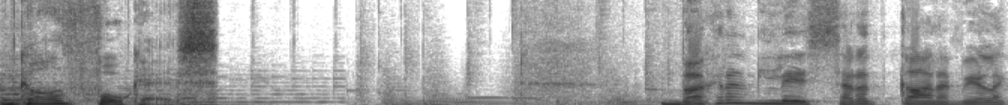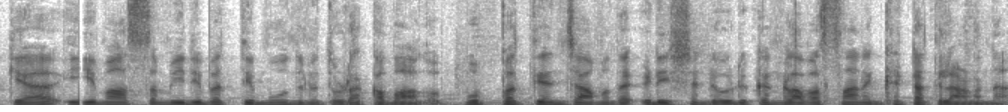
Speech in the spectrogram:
Gulf ഫോക്കസ് ബഹ്റൈനിലെ ശരത്കാല മേളയ്ക്ക് ഈ മാസം ഇരുപത്തിമൂന്നിന് തുടക്കമാകും. മുപ്പത്തിയഞ്ചാമത് എഡിഷന്റെ ഒരുക്കങ്ങൾ അവസാന ഘട്ടത്തിലാണെന്ന്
